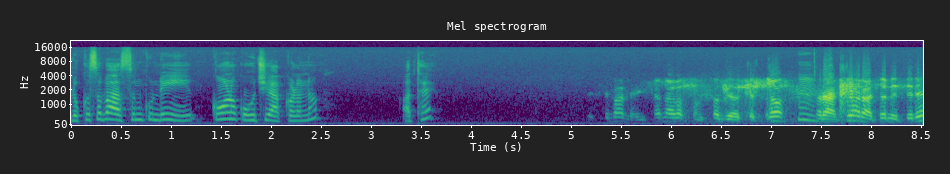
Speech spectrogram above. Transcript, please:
ଲୋକସଭା ଆସନକୁ ନେଇ କ'ଣ କହୁଛି ଆକଳନ ଅଥୟ ଦେଖିବା ଢେଙ୍କାନାଳ ସଂସଦୀୟ କ୍ଷେତ୍ର ରାଜ୍ୟ ରାଜନୀତିରେ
